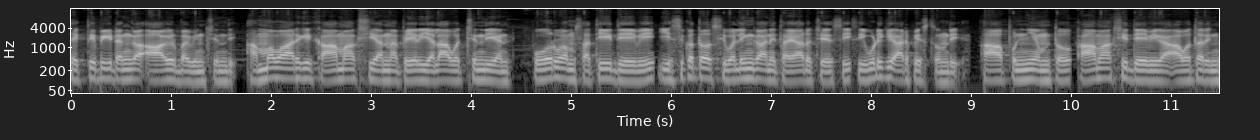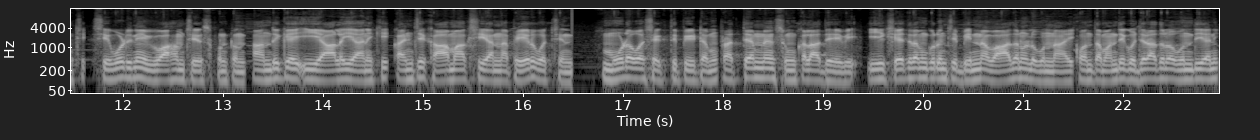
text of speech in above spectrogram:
శక్తిపీఠంగా ఆవిర్భవించింది. అమ్మవారికి కామాక్షి అన్న పేరు ఎలా వచ్చింది అంటే పూర్వం సతీదేవి ఇసుకతో శివలింగాన్ని తయారు చేసి శివుడికి అర్పిస్తుంది. ఆ పుణ్యంతో కామాక్షి దేవిగా అవతరించి శివుడిని వివాహం చేసుకుంటుంది. అందుకే ఈ ఆలయానికి కంచి కామాక్షి అన్న పేరు వచ్చింది. మూడవ శక్తిపీఠం ప్రత్యామ్నాయం శృంఖలాదేవి. ఈ క్షేత్రం గురించి భిన్న వాదనలు ఉన్నాయి. కొంతమంది గుజరాత్లో ఉంది అని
